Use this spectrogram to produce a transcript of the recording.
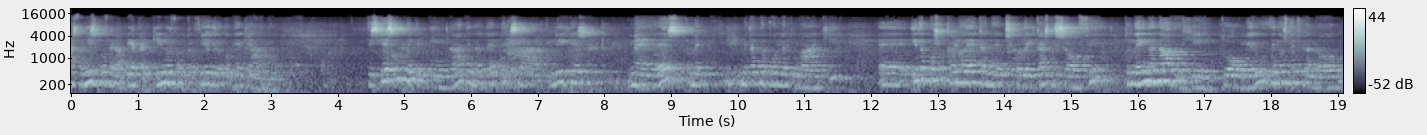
ασθενής υποθεραπεία καρκίνου, ορφανοτροφία, γεροκομεία και άλλα. Τη σχέση μου με την Νίνα την ανέπτυξα λίγες μέρες με, μετά την απώλεια του Μάκη. Ε, είδα πόσο καλό έκανε ψυχολογικά στη Σόφη το να είναι ανάδοχη του Όμηρου, ενός τέτοιου λόγου.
